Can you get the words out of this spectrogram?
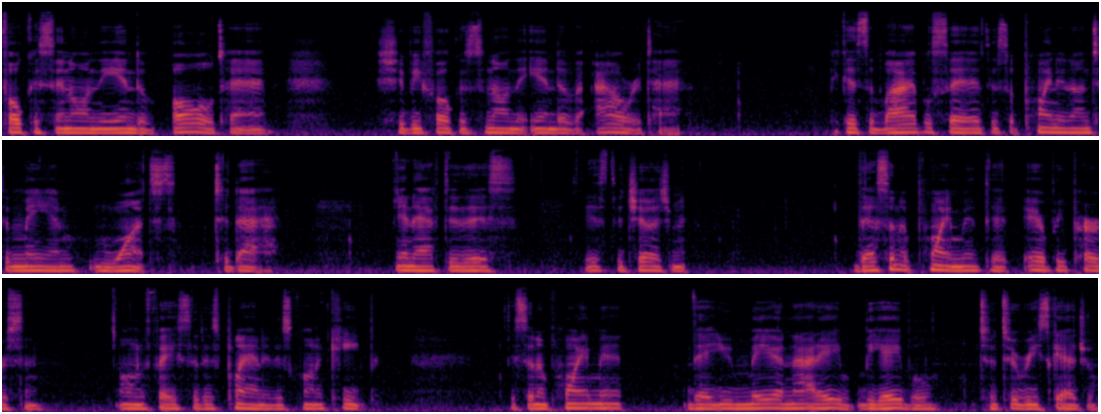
focusing on the end of all time, should be focusing on the end of our time. Because the Bible says it's appointed unto man once to die. And after this is the judgment. That's an appointment that every person on the face of this planet is going to keep. It's an appointment that you may or not be able to, to reschedule.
